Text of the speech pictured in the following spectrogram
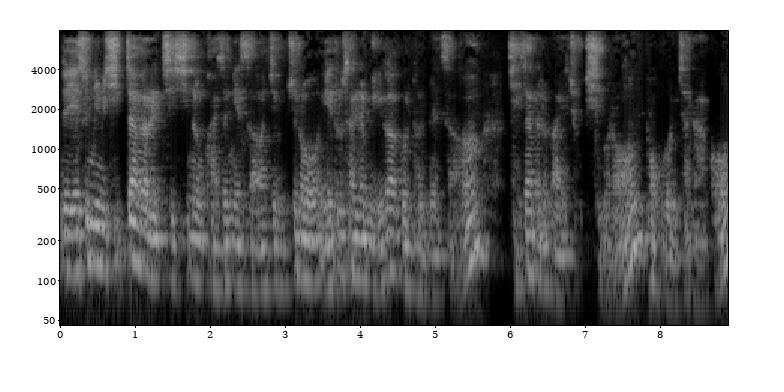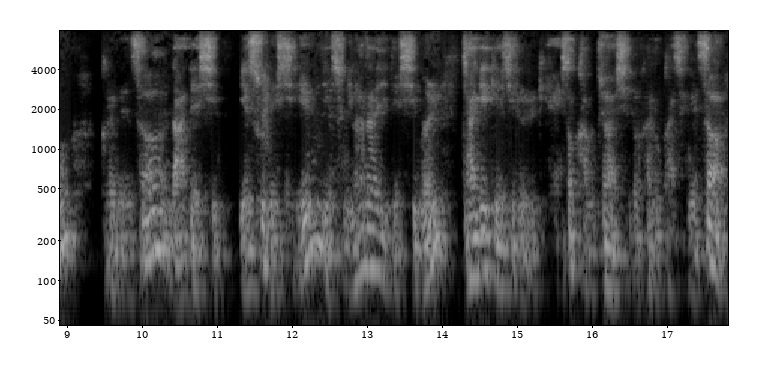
이제 예수님이 십자가를 지시는 과정에서 지금 주로 예루살렘 일각을 돌면서 제자들과의 중심으로 복음을 전하고 그러면서 나 대신 예수 대신 예수님 하나님 대심을 자기 계시를 계속 강조하시려 가는 과정에서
